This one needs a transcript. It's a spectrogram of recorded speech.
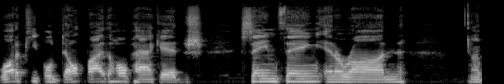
A lot of people don't buy the whole package. Same thing in Iran. Uh,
